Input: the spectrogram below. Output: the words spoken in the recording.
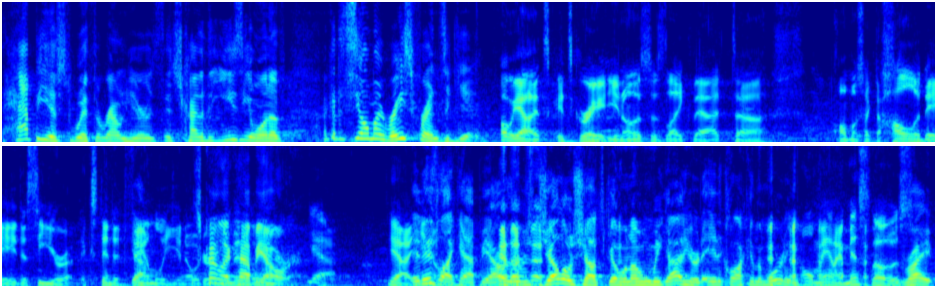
happiest with around here is it's kind of the easy one of I got to see all my race friends again. Oh yeah, it's it's great. You know, this is like that. Uh, almost like the holiday to see your extended Yeah. family. You know, It's kinda like the middle of happy hour. Yeah, yeah. It you is know. like happy hour. There was Jello shots going on when we got here at eight o'clock in the morning. Oh man, I missed those. Right.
